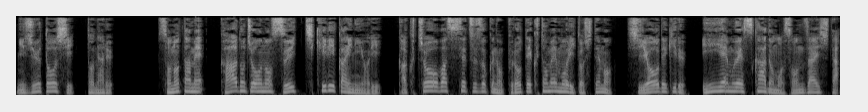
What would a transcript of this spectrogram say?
二重投資となる。そのため、カード上のスイッチ切り替えにより、拡張バス接続のプロテクトメモリとしても使用できる EMS カードも存在した。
